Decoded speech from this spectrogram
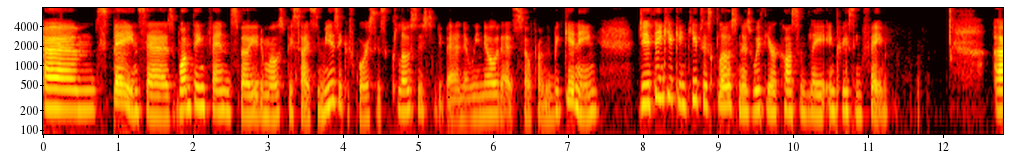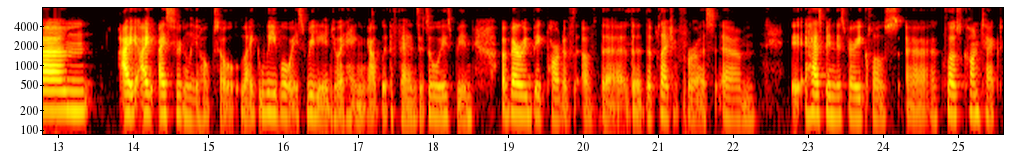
Um, Spain says one thing fans value the most besides the music, of course, is closeness to the band, and we know that so from the beginning. Do you think you can keep this closeness with your constantly increasing fame? Um, I, I, I, certainly hope so. Like we've always really enjoyed hanging out with the fans. It's always been a very big part of of the the, the pleasure for us. Um, it has been this very close uh, close contact,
